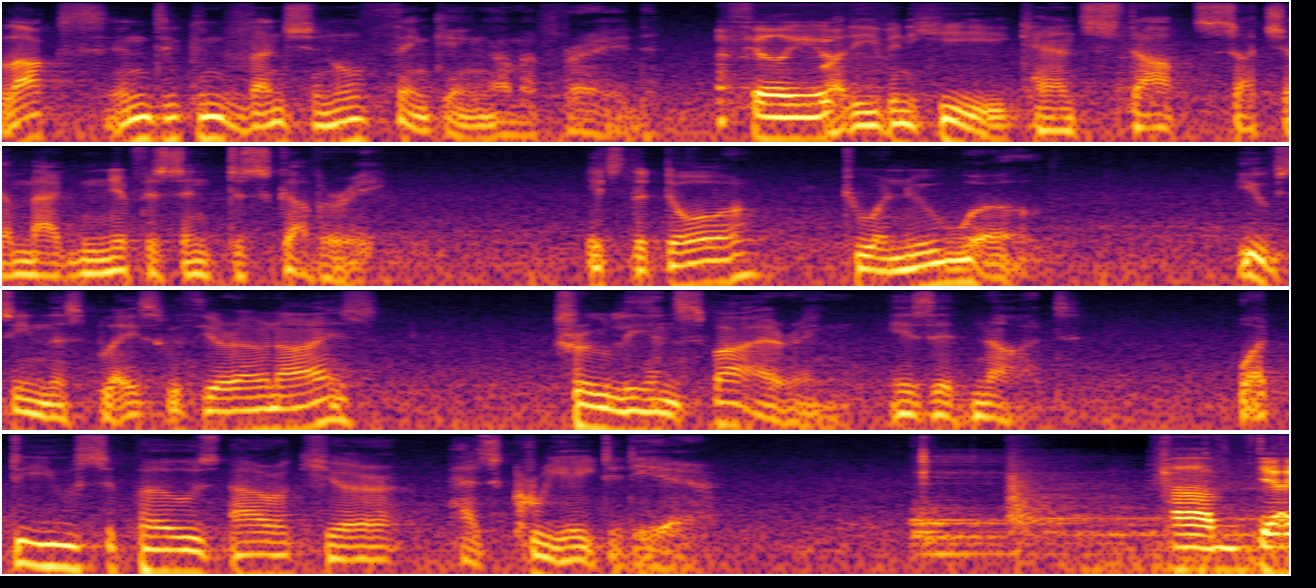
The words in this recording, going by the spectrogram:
Locked into conventional thinking, I'm afraid. I feel you. But even he can't stop such a magnificent discovery. It's the door to a new world. You've seen this place with your own eyes. Truly inspiring, is it not? What do you suppose our cure has created here? Um, d-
